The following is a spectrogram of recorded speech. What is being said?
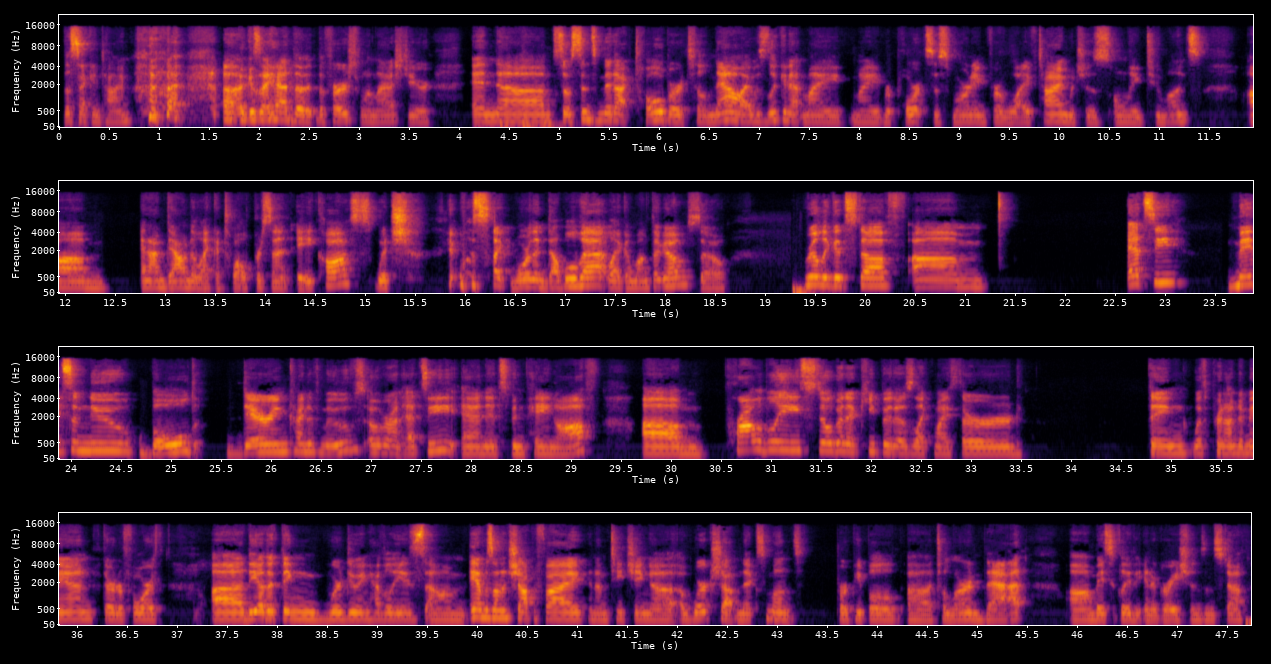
the second time because I had the the first one last year. And um, so since mid October till now, I was looking at my my reports this morning for lifetime, which is only two months, um, and I'm down to like a 12% ACoS, which it was like more than double that like a month ago. So really good stuff. Um, Etsy made some new bold daring kind of moves over on Etsy, and it's been paying off. Um, probably still gonna keep it as like my third thing with print on demand, third or fourth. Uh, the other thing we're doing heavily is um, Amazon and Shopify, and I'm teaching a, a workshop next month for people uh, to learn that, um, basically the integrations and stuff.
